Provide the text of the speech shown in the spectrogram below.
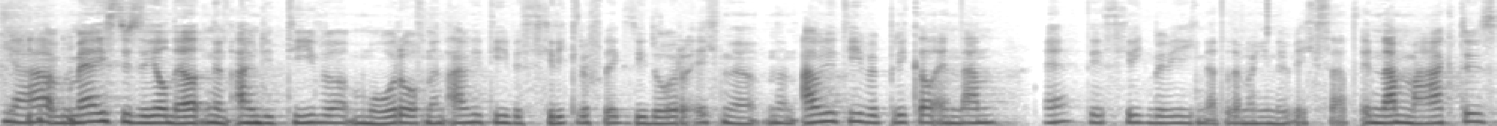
Ja, bij mij is dus heel duidelijk een auditieve Moro of een auditieve schrikreflex die door echt een, een auditieve prikkel en dan hè, die schrikbeweging dat er nog in de weg zat. En dat maakt dus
